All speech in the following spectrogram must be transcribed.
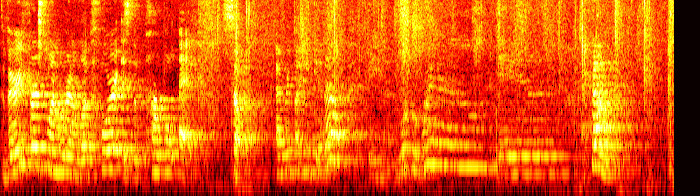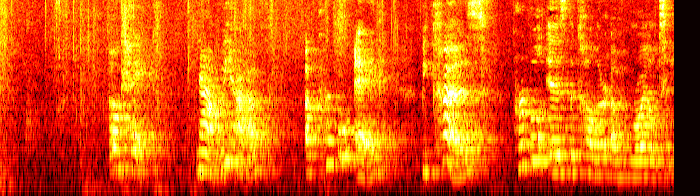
the very first one we're gonna look for is the purple egg. So everybody get up and look around and I found it. Okay, now we have a purple egg because Purple is the color of royalty.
